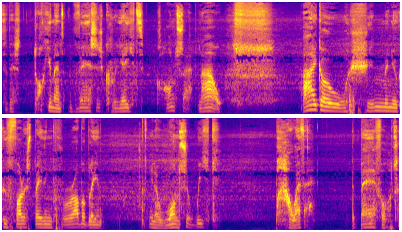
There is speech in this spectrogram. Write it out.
to this document versus create concept now. I go Shinrin-yoku forest bathing probably, you know, once a week. However, the barefoot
